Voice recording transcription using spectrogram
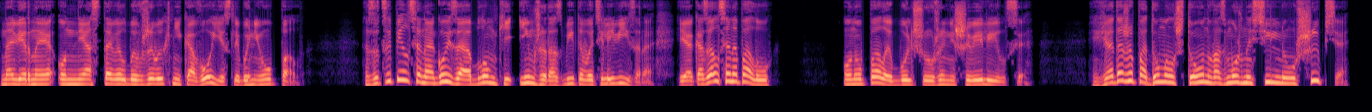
Наверное, он не оставил бы в живых никого, если бы не упал зацепился ногой за обломки им же разбитого телевизора и оказался на полу. Он упал и больше уже не шевелился. Я даже подумал, что он, возможно, сильно ушибся,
